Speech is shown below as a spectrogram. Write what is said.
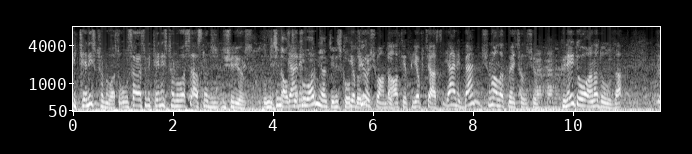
bir tenis turnuvası, uluslararası bir tenis turnuvası aslında dü- düşünüyoruz. Bunun için altyapı Yani var mı yani tenis kortları? Yapıyoruz şu anda Evet. altyapı yapacağız. Yani ben şunu anlatmaya çalışıyorum. Güneydoğu Anadolu'da e,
